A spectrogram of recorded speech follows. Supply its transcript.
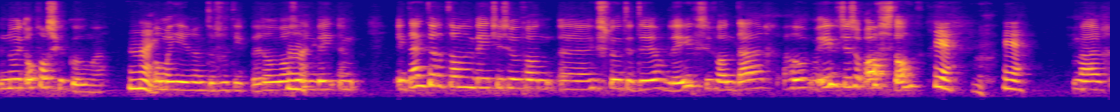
nooit op was gekomen Nee. om me hierin te verdiepen. Dan was het een beetje. Ik denk dat het dan een beetje zo van eh, gesloten deur bleef. Zo van daar hou ik me eventjes op afstand. Ja, ja, Maar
